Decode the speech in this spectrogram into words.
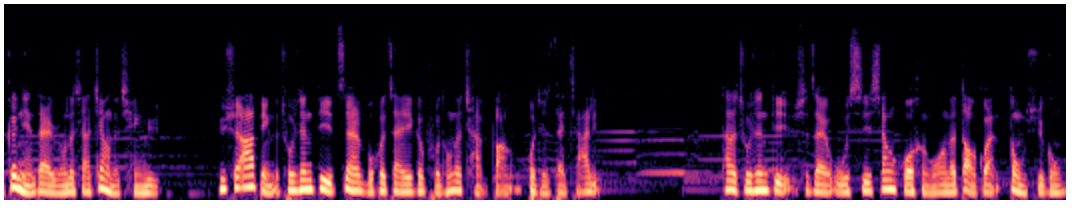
个年代容得下这样的情侣？于是阿炳的出生地自然不会在一个普通的产房，或者是在家里。他的出生地是在无锡香火很旺的道观洞虚宫。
